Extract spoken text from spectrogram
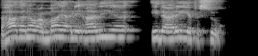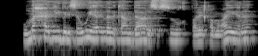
فهذا نوعا ما يعني آلية إدارية في السوق وما حد يقدر يسويها إلا إذا كان دارس السوق بطريقة معينة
